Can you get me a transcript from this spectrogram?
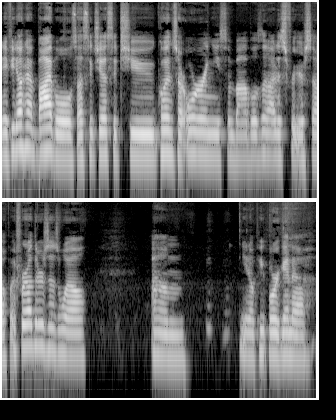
And if you don't have Bibles, I suggest that you go ahead and start ordering you some Bibles, not just for yourself, but for others as well. Um, you know, people are gonna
